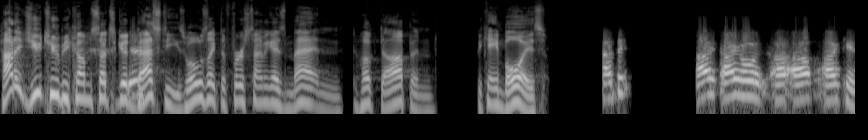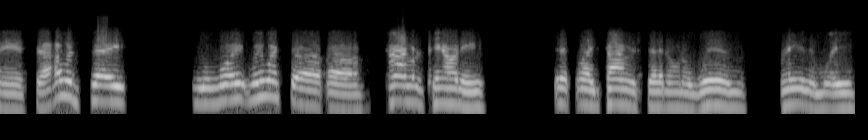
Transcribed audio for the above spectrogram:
How did you two become such good There's- besties? What was like the first time you guys met and hooked up and became boys? I think I I I, I, I can answer. I would say we we went to uh, Tyler County, it, like Tyler said, on a whim randomly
